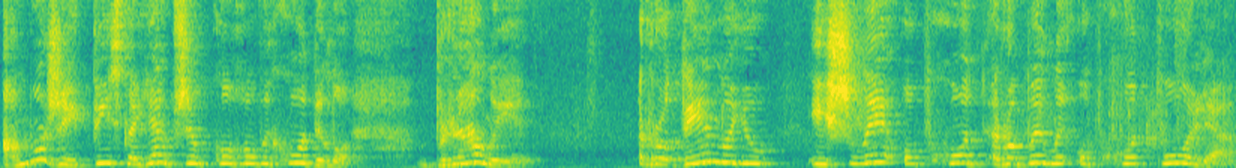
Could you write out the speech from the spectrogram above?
а може і після, як вже в кого виходило, брали родиною і йшли обход, робили обход поля.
